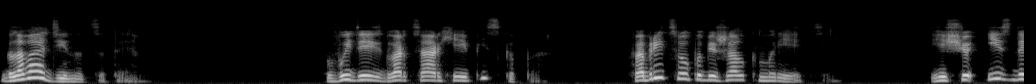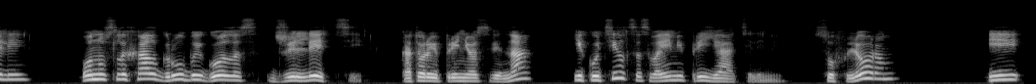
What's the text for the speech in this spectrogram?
Глава одиннадцатая. Выйдя из дворца архиепископа, Фабрицио побежал к Мариетте. Еще издали он услыхал грубый голос Джилетти, который принес вина и кутил со своими приятелями, суфлером и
